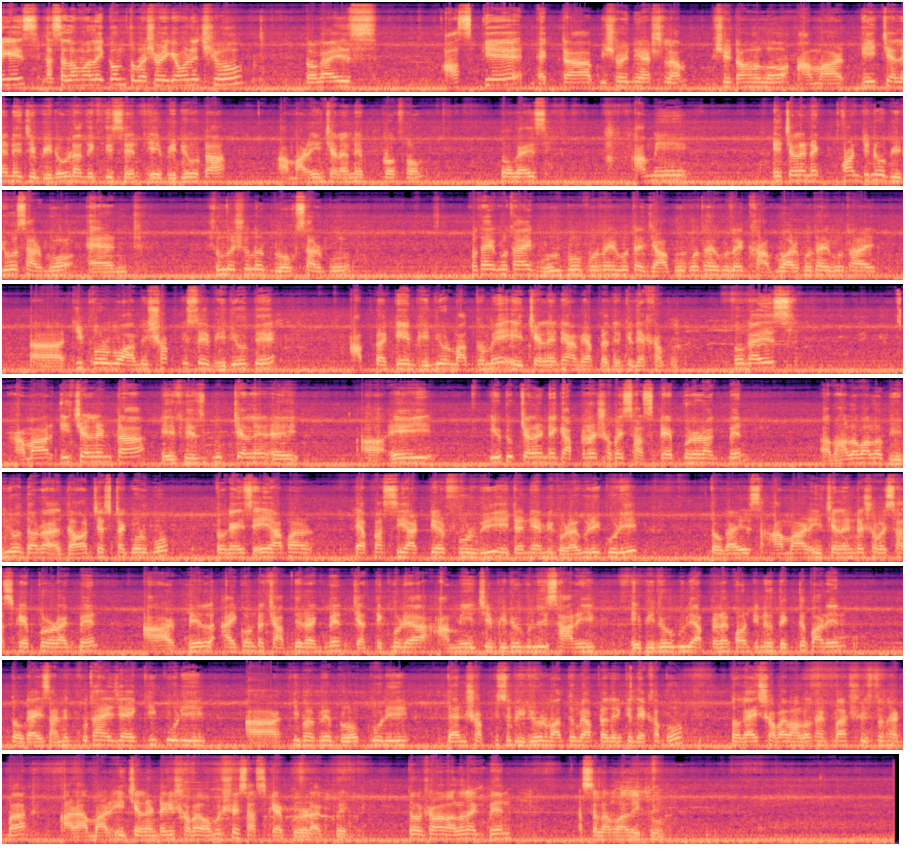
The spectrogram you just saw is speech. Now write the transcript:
Hey guys আসসালামু আলাইকুম। তোমরা সবাই কেমন আছো? তো গাইস আজকে একটা বিষয় নিয়ে আসলাম। সেটা হলো আমার এই চ্যানেলে যে ভিডিওটা দেখতেছেন, এই ভিডিওটা আমার এই চ্যানেলে প্রথম। তো গাইস আমি এই চ্যানেলে কন্টিনিউ ভিডিও ছাড়বো অ্যান্ড সুন্দর সুন্দর ব্লগ ছাড়বো। কোথায় কোথায় ঘুরবো, কোথায় কোথায় যাব, কোথায় কোথায় খাব, আর কোথায় কোথায় কি করব আমি সব কিছু ভিডিওতে আপনাকে ভিডিওর মাধ্যমে এই চ্যানেলে আমি আপনাদেরকে দেখাবো। তো গাইস আমার এই চ্যানেলটা এই ফেসবুক চ্যানেল এই এই ইউটিউব চ্যানেলটাকে আপনারা সবাই সাবস্ক্রাইব করে রাখবেন। ভালো ভালো ভিডিও দ্বারা, দেওয়ার চেষ্টা করব। তো গাইস এই আমার অ্যাপাসি আর টিয়ার ফোর ভি এটা নিয়ে আমি ঘোরাঘুরি করি। তো গাইস আমার এই চ্যানেলটা সবাই সাবস্ক্রাইব করে রাখবেন। আর বেল আইকনটা চাপ দিয়ে রাখবেন যাতে করে আমি যে ভিডিওগুলি সারি, এই ভিডিওগুলি আপনারা কন্টিনিউ দেখতে পারেন। তো গাইস আমি কোথায় যাই, কি করি কীভাবে ব্লগ করি দেন সব কিছু ভিডিওর মাধ্যমে আপনাদেরকে দেখাবো। তো গাইস সবাই ভালো থাকবা, সুস্থ থাকবা, আর আমার এই চ্যানেলটাকে সবাই অবশ্যই সাবস্ক্রাইব করে রাখবেন। তো সবাই ভালো থাকবেন, আসসালামু আলাইকুম।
